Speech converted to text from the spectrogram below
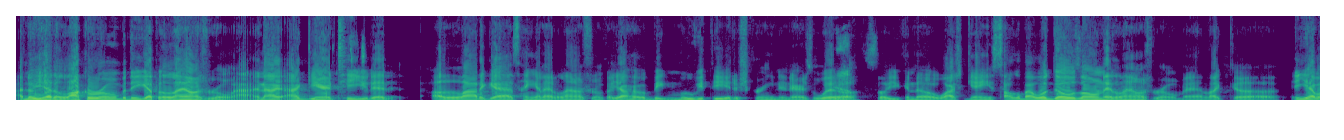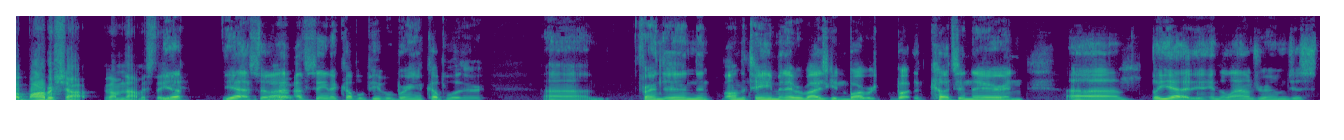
I know you had a locker room, but then you got the lounge room. And I, I guarantee you that a lot of guys hang in that lounge room because y'all have a big movie theater screen in there as well. Yeah. So you can uh, watch games. Talk about what goes on in that lounge room, man. Like uh and you have a barber shop, if I'm not mistaken. Yep. Yeah. So I, I've seen a couple people bring a couple of their um, friends in and on the team, and everybody's getting barber cuts in there. And um, but yeah, in, in the lounge room, just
